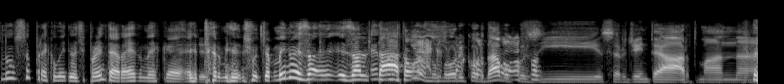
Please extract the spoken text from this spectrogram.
Non saprei come dire. Probabilmente redneck è Sì. il termine, cioè meno esa- Eh, esaltato. io Ah, non me lo ricordavo così, sergente Hartman.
